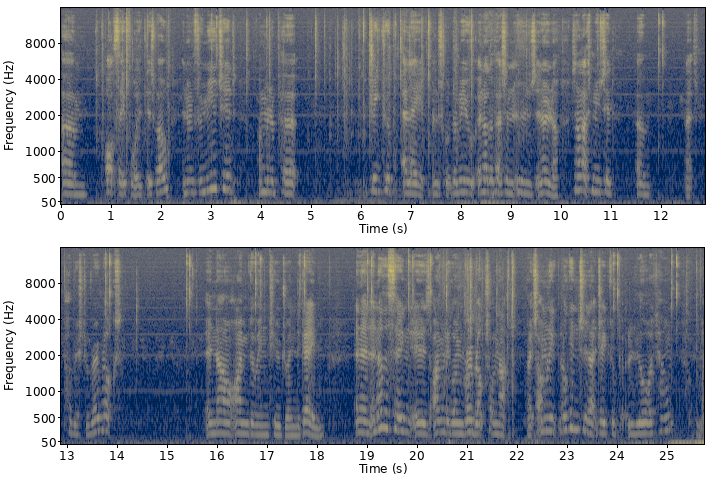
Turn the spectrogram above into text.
um, Ot34 as well. And then for muted, I'm going to put Jacob LA underscore W, another person who's an owner. So now that's muted. Um, let's publish to Roblox. And now I'm going to join the game. And then another thing is I'm going to go on Roblox on that Right, so I'm going to log into that Jacob Law account on my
